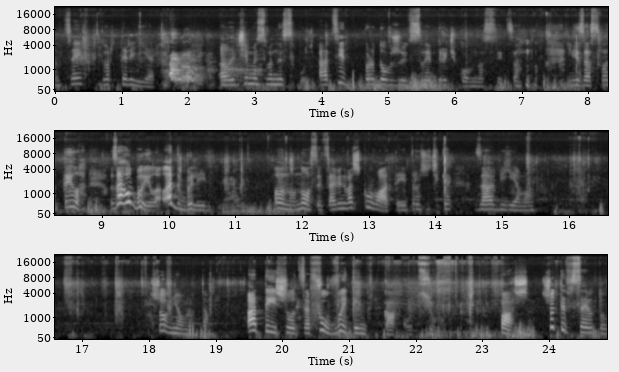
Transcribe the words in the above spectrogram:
А цей тортер'єр. Але чимось вони схожі. А ці продовжують своїм дрючком носитися. Ліза схватила, загубила. От блін. Оно носиться, він важкуватий і трошечки за об'ємом. Що в ньому там? А ти що це? Фу, викинь каку цю. Паша, що ти все ото,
